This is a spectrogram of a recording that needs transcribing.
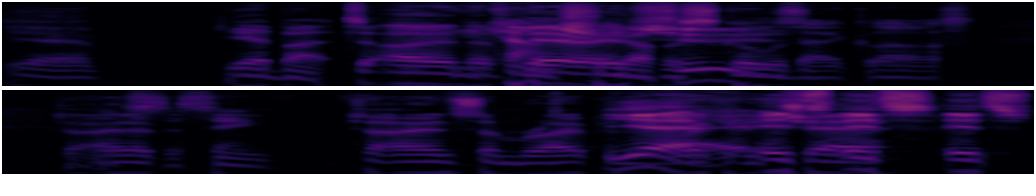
Yeah, Yeah, but to own you a can't pair shoot of off a shoes. school with that glass. to own That's a, the thing. To own some rope. And yeah, rickety it's chair. it's it's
